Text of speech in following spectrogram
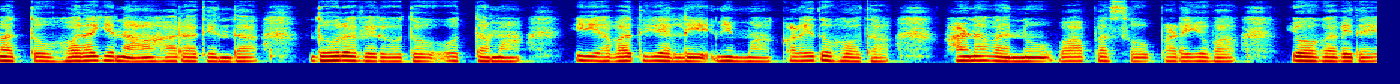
ಮತ್ತು ಹೊರಗಿನ ಆಹಾರದಿಂದ ದೂರವಿರುವುದು ಉತ್ತಮ. ಈ ಅವಧಿಯಲ್ಲಿ ನಿಮ್ಮ ಕಳೆದುಹೋದ ಹಣವನ್ನು ವಾಪಸ್ಸು ಪಡೆಯುವ ಯೋಗವಿದೆ.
